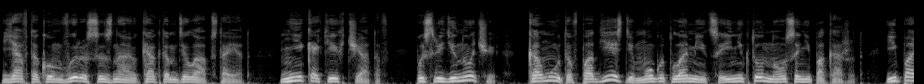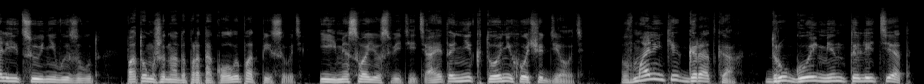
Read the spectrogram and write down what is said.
Я в таком вырос и знаю, как там дела обстоят. Никаких чатов. Посреди ночи кому-то в подъезде могут ломиться, и никто носа не покажет. И полицию не вызовут. Потом же надо протоколы подписывать, имя свое светить, а это никто не хочет делать. В маленьких городках другой менталитет,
